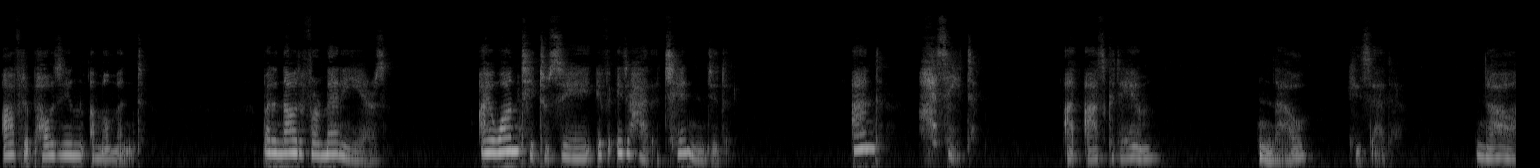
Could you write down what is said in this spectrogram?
after pausing a moment, but not for many years, I wanted to see if it had changed. And has it? I asked him. No, he said. No,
